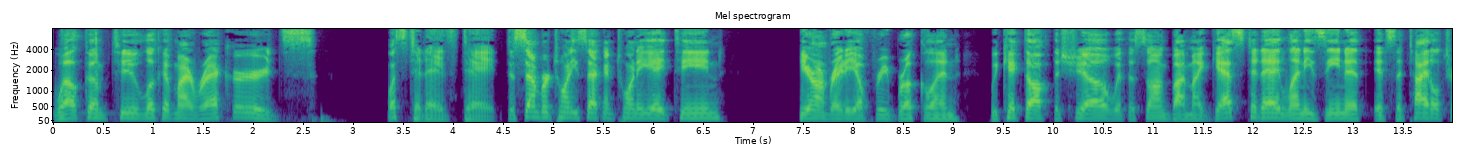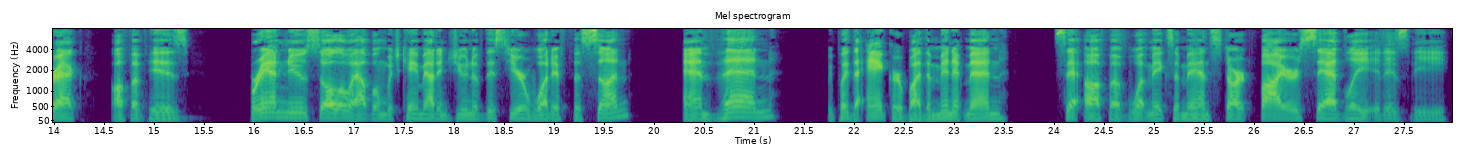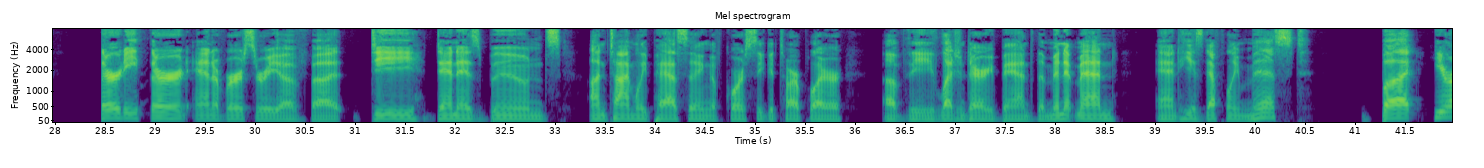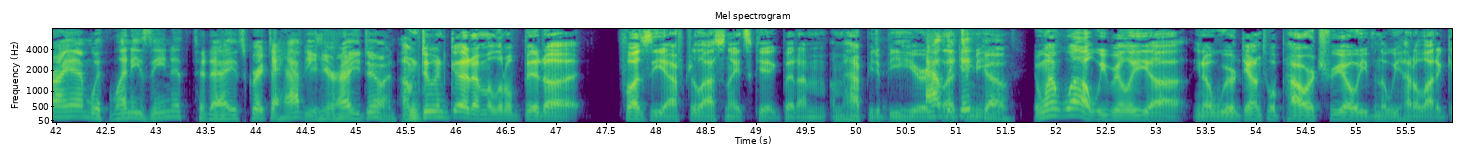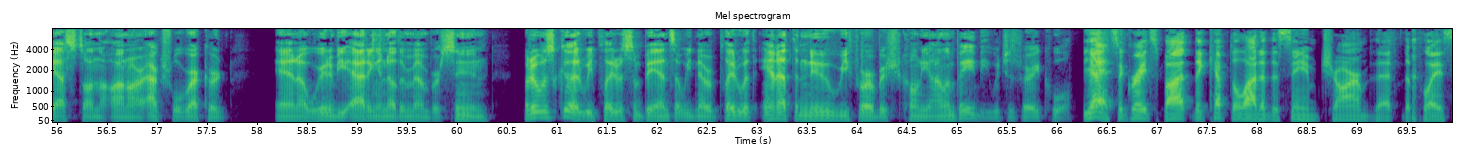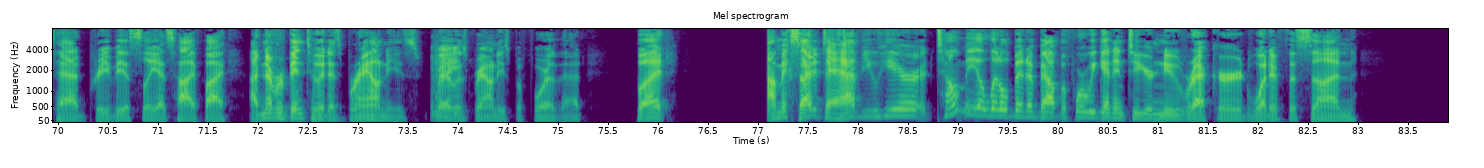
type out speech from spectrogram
Welcome to Look at My Records. What's today's date? December 22nd, 2018. Here on Radio Free Brooklyn. We kicked off the show with a song by my guest today, Lenny Zenith. It's the title track off of his brand new solo album, which came out in June of this year, What If the Sun? And then we played The Anchor by the Minutemen, set off of What Makes a Man Start Fires. Sadly, it is the 33rd anniversary of uh, D. Dennis Boon's untimely passing. Of course, the guitar player of the legendary band The Minutemen, and he is definitely missed. But here I am with Lenny Zenith today. It's great to have you here. How are you doing? I'm doing good. I'm a little bit uh, fuzzy after last night's gig, but I'm I'm happy to be here. How'd the gig go? It went well. We really, uh, you know, we are down to a power trio, even though we had a lot of guests on the on our actual record, and uh, we're going to be adding another member soon. But it was good. We played with some bands that we'd never played with, and at the new refurbished Coney Island Baby, which is very cool. Yeah, it's a great spot. They kept a lot of the same charm that the place had previously as Hi-Fi. I'd never been to it as Brownies, Right. it was Brownies before that. But I'm excited to have you here. Tell me a little bit about before we get into your new record, What If the Sun?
